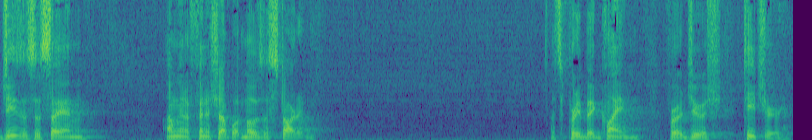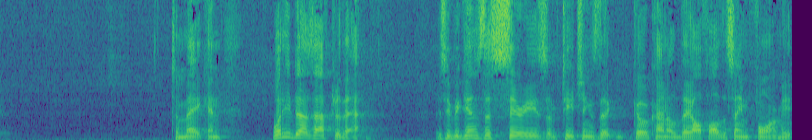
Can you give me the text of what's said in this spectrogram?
Jesus is saying, I'm going to finish up what Moses started. That's a pretty big claim for a Jewish teacher to make. And what he does after that is he begins this series of teachings that go kind of, they all follow the same form. He,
